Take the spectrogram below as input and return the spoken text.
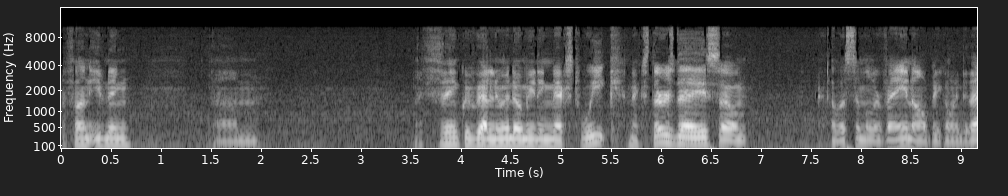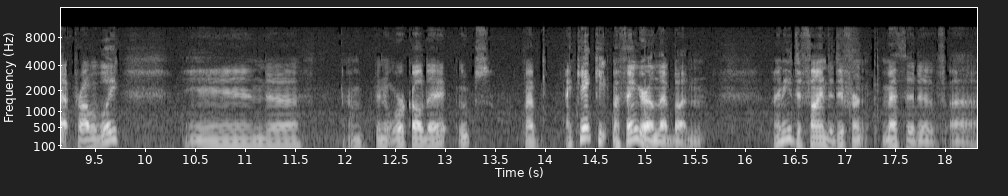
a fun evening. Um, I think we've got a Nuendo meeting next week next Thursday so of a similar vein I'll be going to that probably and uh, I've been at work all day. Oops. I, I can't keep my finger on that button. I need to find a different method of uh,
